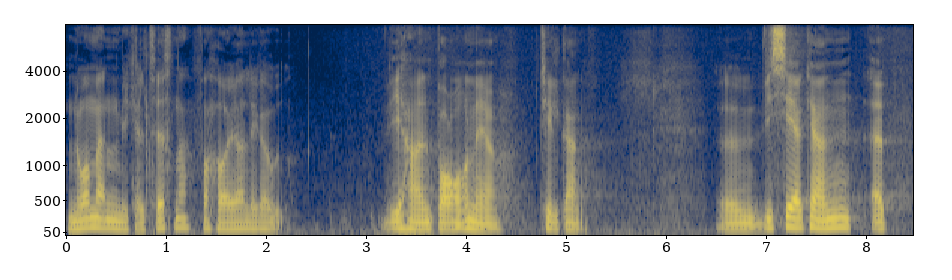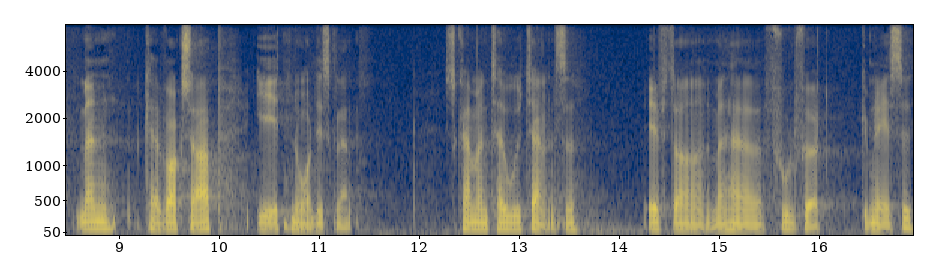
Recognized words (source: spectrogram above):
Nordmanden Michael Tessner fra Højre lægger ud. Vi har en borgernær tilgang. Øh, vi ser gerne, at man kan vokse op i et nordisk land. Så kan man tage uddannelse efter man har fuldført gymnasiet.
